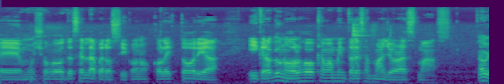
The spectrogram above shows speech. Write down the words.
eh, muchos juegos de Zelda, pero sí conozco la historia y creo que uno de los juegos que más me interesa es Majora's Mask. Ok.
